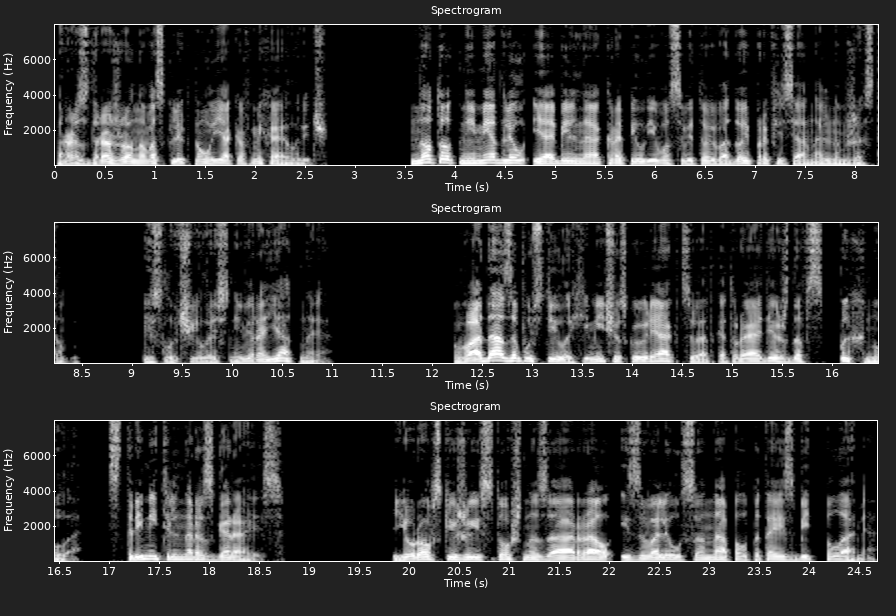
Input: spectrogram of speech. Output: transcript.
раздраженно воскликнул Яков Михайлович. Но тот не медлил и обильно окропил его святой водой профессиональным жестом. И случилось невероятное. Вода запустила химическую реакцию, от которой одежда вспыхнула, стремительно разгораясь. Юровский же истошно заорал и завалился на пол, пытаясь сбить пламя.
